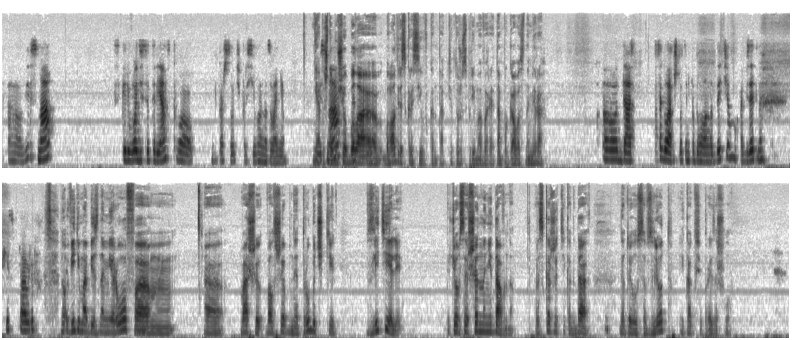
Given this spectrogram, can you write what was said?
А, весна. В переводе с итальянского, мне кажется, очень красивое название. Нет, Весна, чтобы еще была, это... Был адрес красивый ВКонтакте, тоже с Примавера. Там пока у вас номера. Uh, да, согласна, что-то не подумала над этим. Обязательно исправлю. Но, видимо, без номеров э, ваши волшебные трубочки взлетели. Причем совершенно недавно. Расскажите, когда готовился взлет и как все произошло.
